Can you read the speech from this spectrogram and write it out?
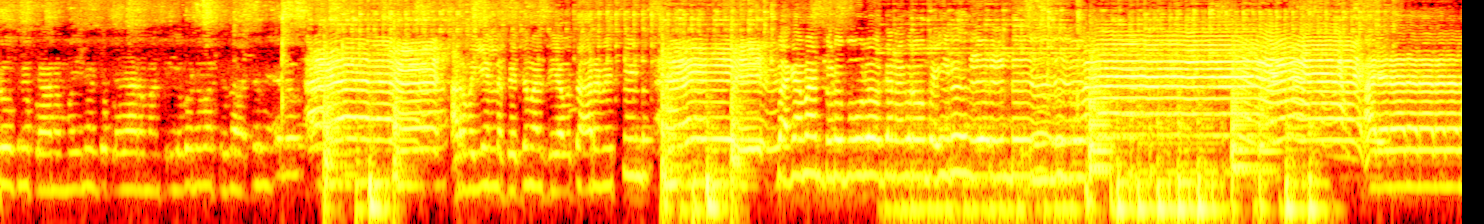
రూపిన ప్రాణం పోయినాక ప్రధానమంత్రి ఎవరి బట్టి రాజమేలు అరవై ఏళ్ళ పెద్ద మనిషి అవతారం ఎత్తిండు. భగవంతుడు భూలోక నగరం బయలుదేరిండు అరరరరరరర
